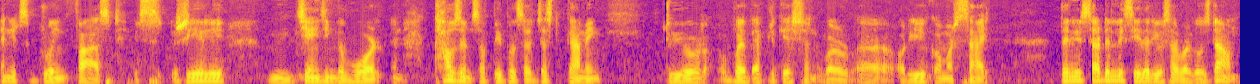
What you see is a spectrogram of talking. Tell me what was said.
and it's growing fast. It's really mm, changing the world and thousands of people are just coming to your web application or, uh, or e-commerce site. Then you suddenly see that your server goes down.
